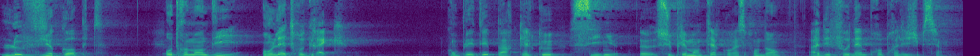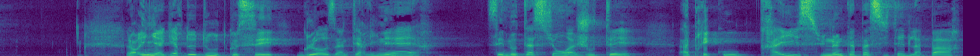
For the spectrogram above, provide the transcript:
le vieux copte, autrement dit en lettres grecques, complétées par quelques signes euh, supplémentaires correspondant à des phonèmes propres à l'égyptien. Alors il n'y a guère de doute que ces gloses interlinéaires, ces notations ajoutées après coup, trahissent une incapacité de la part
